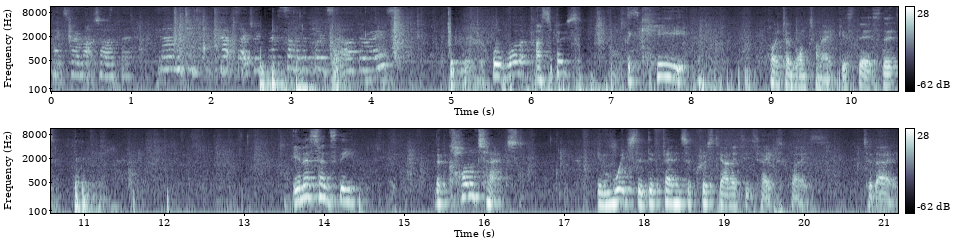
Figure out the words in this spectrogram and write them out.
Thanks very much, Arthur. Now, would you perhaps like to address some of the points that Arthur raised? Well, one, I suppose the key point I want to make is this that, in a sense, the, the context in which the defence of Christianity takes place today,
